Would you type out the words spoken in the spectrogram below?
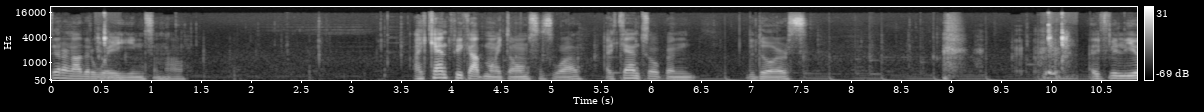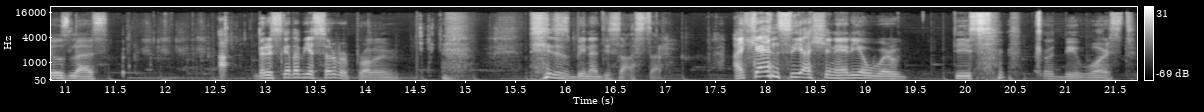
There another way in somehow? I can't pick up my tomes as well. I can't open the doors. I feel useless. Ah, there's gotta be a server problem. this has been a disaster. I can't see a scenario where this could be worst.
